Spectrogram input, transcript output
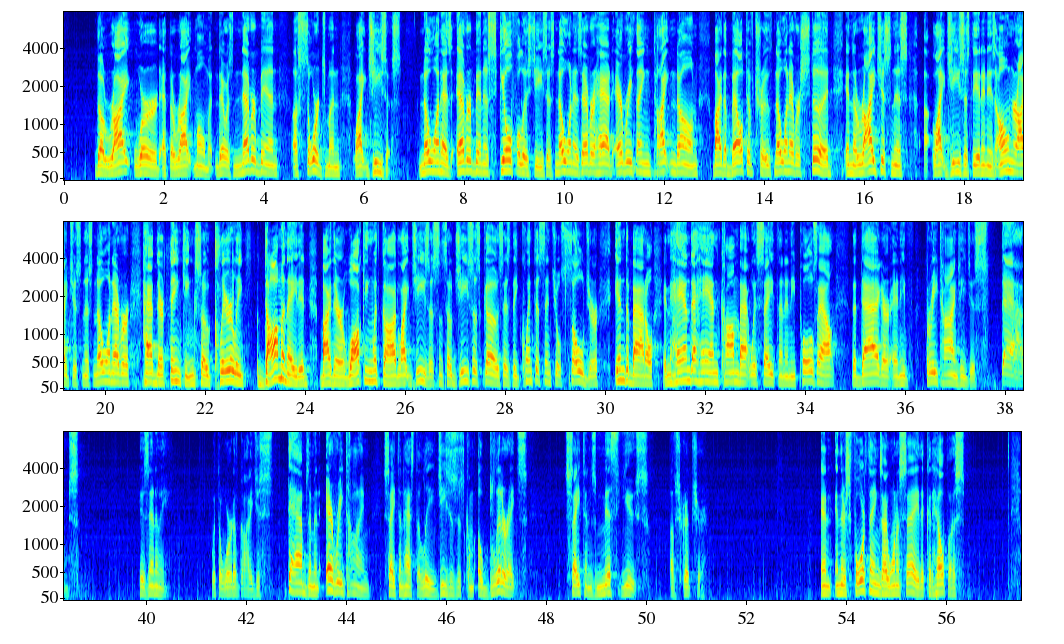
the right word at the right moment. There has never been a swordsman like Jesus. No one has ever been as skillful as Jesus. No one has ever had everything tightened on by the belt of truth. No one ever stood in the righteousness uh, like Jesus did in his own righteousness. No one ever had their thinking so clearly dominated by their walking with God like Jesus. And so Jesus goes as the quintessential soldier into battle in hand to hand combat with Satan. And he pulls out the dagger and he three times he just stabs his enemy with the word of God. He just stabs him, and every time Satan has to leave, Jesus just come obliterates Satan's misuse of Scripture. And, and there's four things I want to say that could help us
